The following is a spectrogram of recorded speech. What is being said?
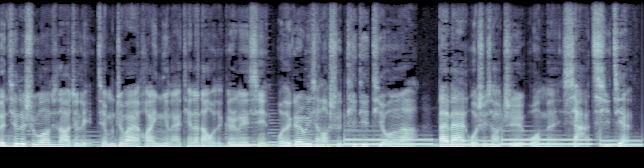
本期的时光就到这里。节目之外，欢迎你来添加到我的个人微信，我的个人微信号是 t t t o n 啊。拜拜，我是小直，我们下期见。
